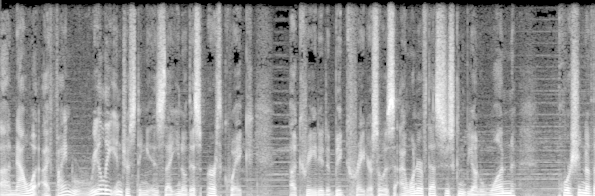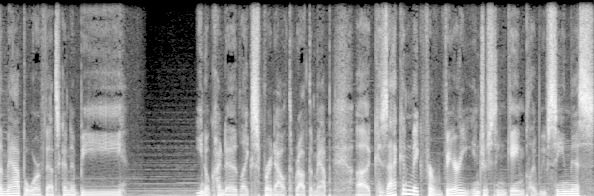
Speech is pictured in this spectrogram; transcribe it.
Uh, now, what I find really interesting is that you know this earthquake uh, created a big crater. So, is I wonder if that's just going to be on one portion of the map, or if that's going to be you know kind of like spread out throughout the map. Because uh, that can make for very interesting gameplay. We've seen this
